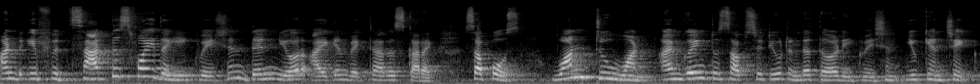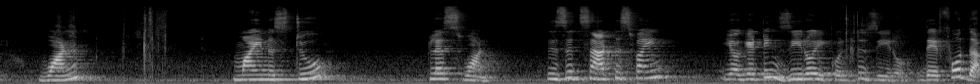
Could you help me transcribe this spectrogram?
And if it satisfy the equation then your eigenvector is correct. Suppose 1 2 1 I am going to substitute in the third equation. You can check. 1 minus 2 plus 1 is it satisfying you are getting 0 equal to 0 therefore the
